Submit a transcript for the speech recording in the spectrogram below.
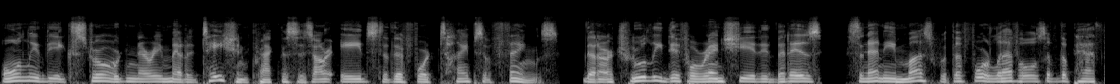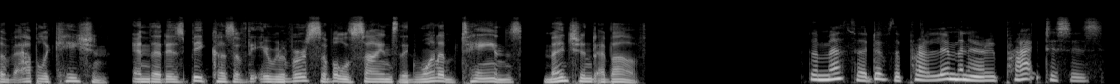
Only the extraordinary meditation practices are aids to the four types of things, that are truly differentiated that is, synonymous with the four levels of the path of application, and that is because of the irreversible signs that one obtains, mentioned above. The method of the preliminary practices.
